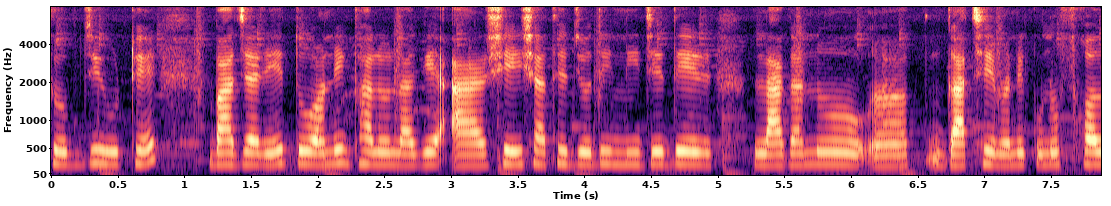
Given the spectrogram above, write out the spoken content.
সবজি উঠে বাজারে, তো অনেক ভালো লাগে। আর সেই সাথে যদি নিজেদের লাগানো গাছে মানে কোনো ফল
